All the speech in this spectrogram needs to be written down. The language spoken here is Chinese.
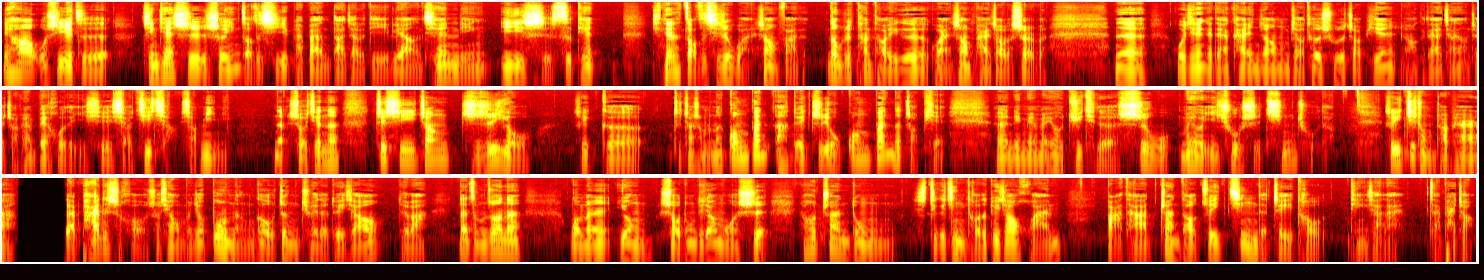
你好，我是叶子，今天是摄影早自习陪伴大家的第两千零一十四天。今天的早自习是晚上发的，那我们就探讨一个晚上拍照的事儿吧。那我今天给大家看一张比较特殊的照片，然后给大家讲讲这照片背后的一些小技巧、小秘密。那首先呢，这是一张只有这个这叫什么呢？光斑啊，对，只有光斑的照片，呃，里面没有具体的事物，没有一处是清楚的，所以这种照片啊。在拍的时候，首先我们就不能够正确的对焦，对吧？那怎么做呢？我们用手动对焦模式，然后转动这个镜头的对焦环，把它转到最近的这一头停下来再拍照。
